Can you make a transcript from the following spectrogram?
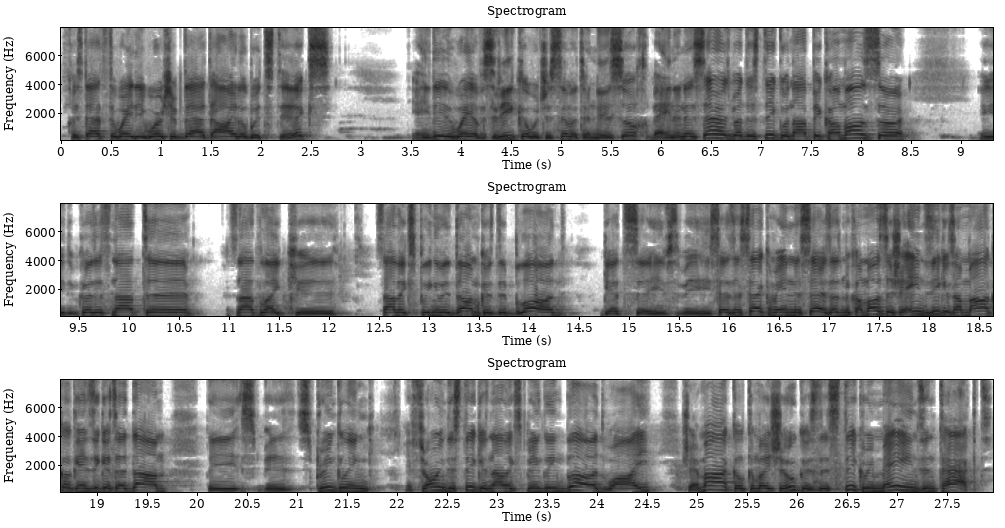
because that's the way they worship that idol with sticks. And he did a way of zrika, which is similar to nisuch, but the stick would not become usher because it's not. Uh, it's not like uh, not like splitting the dam because the blood gets. Uh, he, he says in second, in the says doesn't become usher. She'ain zikas hamakal can zikas adam. The uh, sprinkling and throwing the stick is not like sprinkling blood. Why? She'amakal because the stick remains intact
